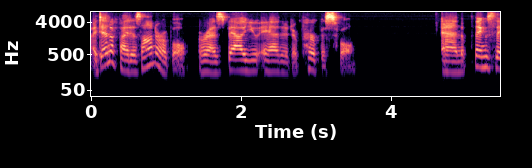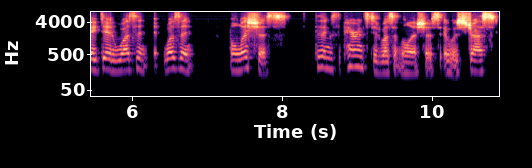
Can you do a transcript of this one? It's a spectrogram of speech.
identified as honorable or as value added or purposeful. And the things they did wasn't wasn't malicious. The things the parents did wasn't malicious. It was just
